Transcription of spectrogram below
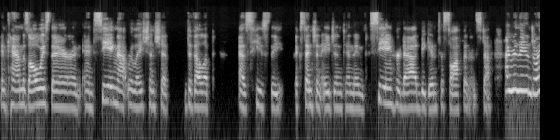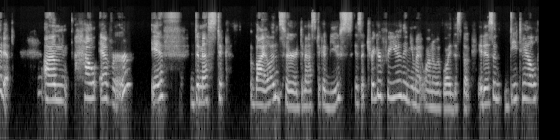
And Cam is always there, and and seeing that relationship develop as he's the extension agent, and then seeing her dad begin to soften and stuff. I really enjoyed it. Um, however, if domestic violence or domestic abuse is a trigger for you, then you might want to avoid this book. It isn't detailed,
